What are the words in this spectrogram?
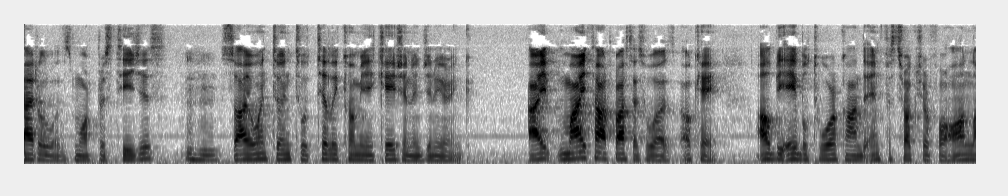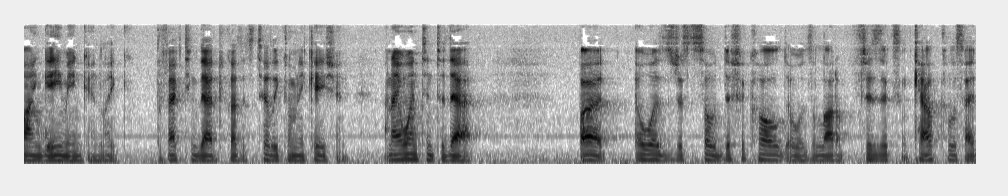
title was more prestigious Mm-hmm. So I went to, into telecommunication engineering. I my thought process was okay, I'll be able to work on the infrastructure for online gaming and like perfecting that because it's telecommunication, and I went into that, but it was just so difficult. It was a lot of physics and calculus. I,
